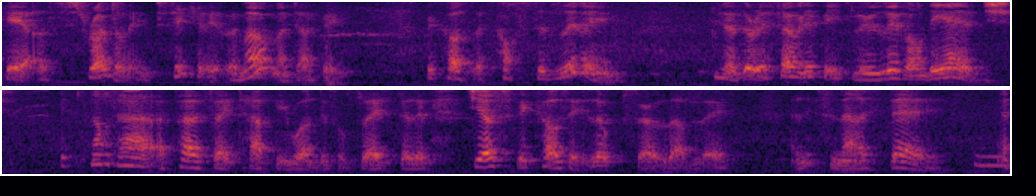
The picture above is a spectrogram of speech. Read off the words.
here are struggling, particularly at the moment, I think, because the cost of living. You know, there are so many people who live on the edge. It's not a, a perfect, happy, wonderful place to live just because it looks so lovely and it's a nice day. Mm.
